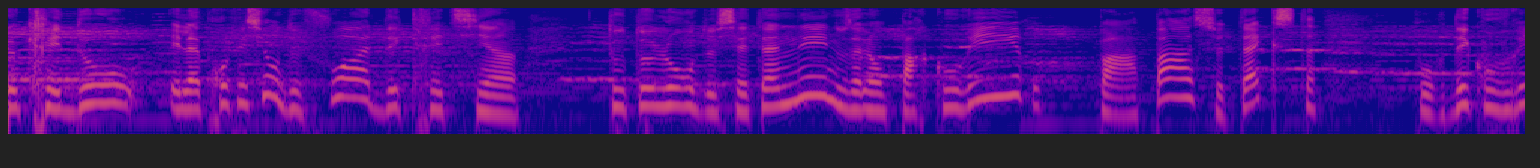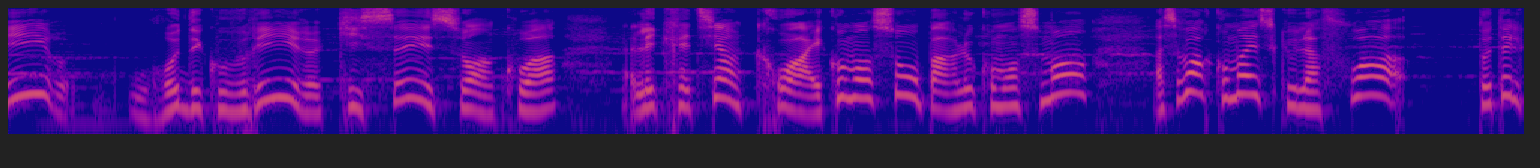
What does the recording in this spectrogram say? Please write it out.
le credo et la profession de foi des chrétiens. Tout au long de cette année, nous allons parcourir pas à pas ce texte pour découvrir ou redécouvrir qui sait ce en quoi les chrétiens croient. Et commençons par le commencement, à savoir comment est-ce que la foi peut-elle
